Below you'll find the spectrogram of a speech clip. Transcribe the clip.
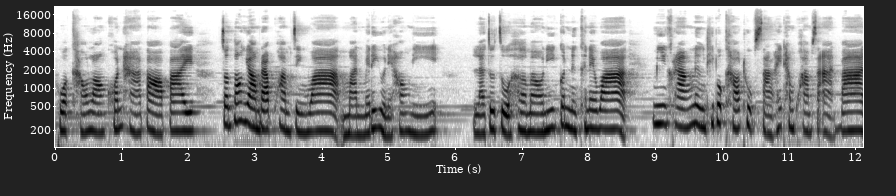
พวกเขาลองค้นหาต่อไป จนต้องยอมรับความจริงว่ามันไม่ได้อยู่ในห้องนี้ และจู่ๆเฮอร์เมลนี่ก็นึกขึ้นได้ว่า มีครั้งหนึ่งที่พวกเขาถูกสั่งให้ทำความสะอาดบ้าน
